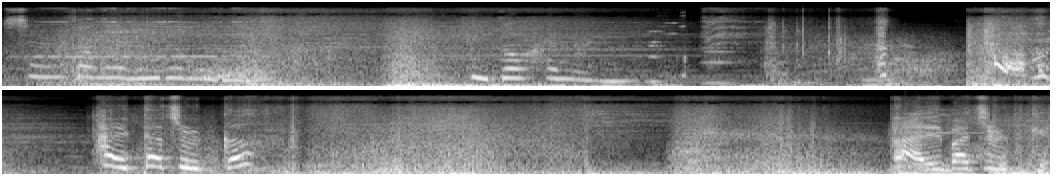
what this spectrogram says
신성한 이름으로 기도하는 핥아줄까? 밟아줄게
